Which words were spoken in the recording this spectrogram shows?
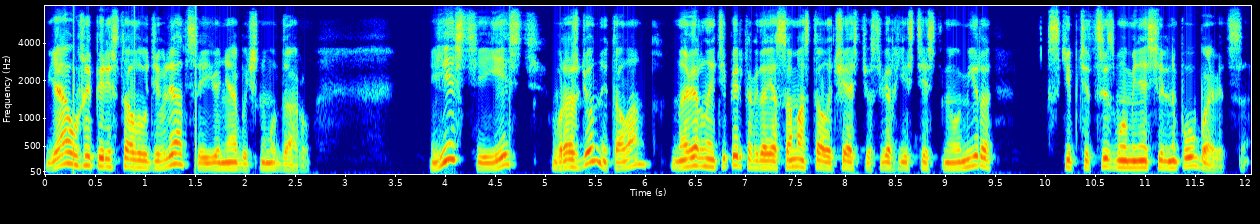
Я уже перестала удивляться ее необычному дару — есть и есть. Врожденный талант. Наверное, теперь, когда я сама стала частью сверхъестественного мира, скептицизм у меня сильно поубавится.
